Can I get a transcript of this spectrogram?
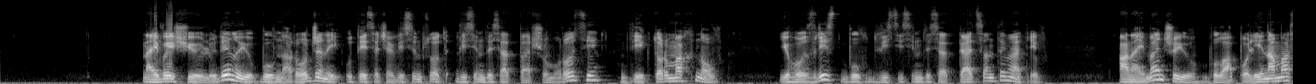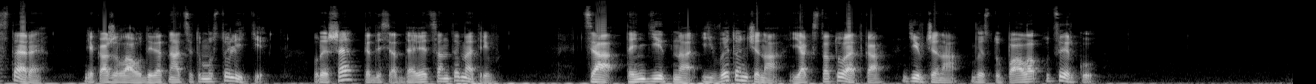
Найвищою людиною був народжений у 1881 році Віктор Махнов. Його зріст був 275 см. А найменшою була Поліна Мастере, яка жила у 19 столітті лише 59 см. Ця тендітна і витончена, як статуетка, дівчина виступала у цирку.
